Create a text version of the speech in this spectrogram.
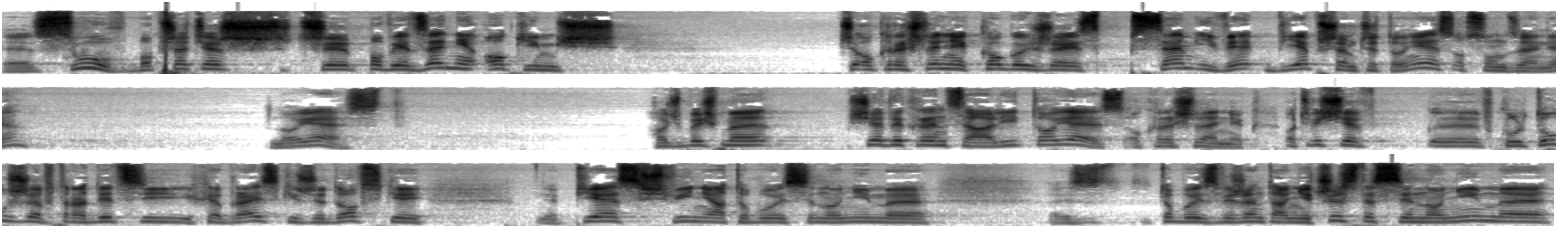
e, słów? Bo przecież, czy powiedzenie o kimś, czy określenie kogoś, że jest psem i wieprzem, czy to nie jest osądzenie? No jest. Choćbyśmy się wykręcali, to jest określenie. Oczywiście w, w kulturze, w tradycji hebrajskiej, żydowskiej pies, świnia to były synonimy to były zwierzęta nieczyste, synonimy e,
